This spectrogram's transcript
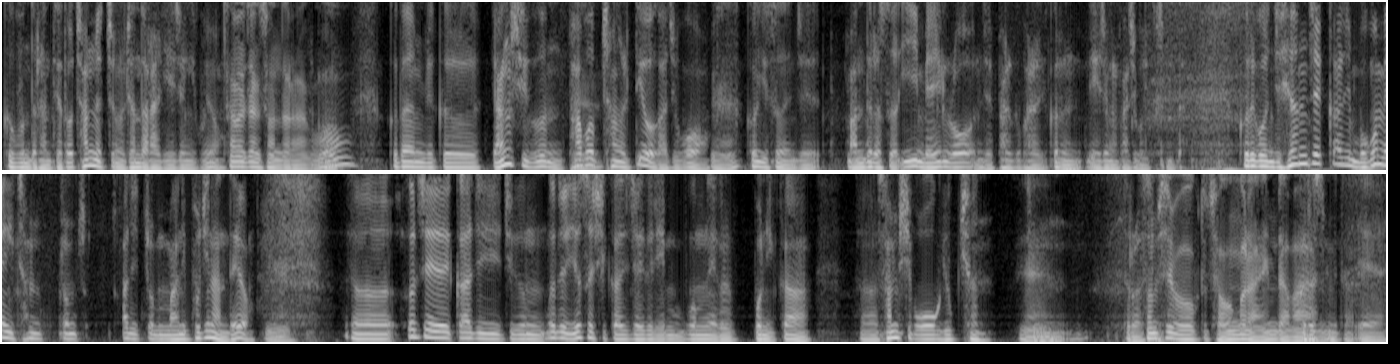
그분들한테도 참여증을 전달할 예정이고요. 참여장 전달하고. 그 다음에 그 양식은 팝업창을 띄워가지고 네. 거기서 이제 만들어서 이 메일로 이제 발급할 그런 예정을 가지고 있습니다. 그리고 이제 현재까지 모금액이 참 좀 아직 좀 많이 부진한데요. 예. 어, 어제까지 지금 어제 6시까지 저희들이 모금액을 보니까 어, 35억 6천 지금 들어왔습니다. 35억도 적은 건 아닙니다만. 그렇습니다. 예.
